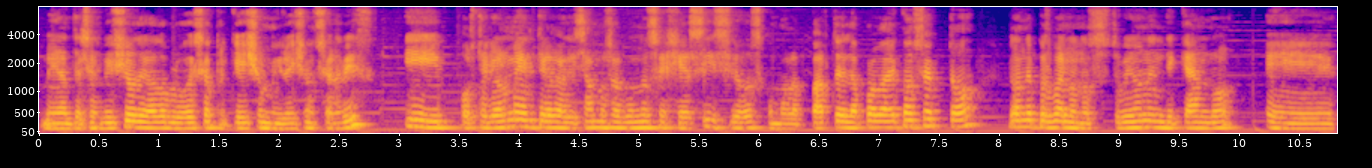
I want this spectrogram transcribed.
mediante el servicio de AWS Application Migration Service. Y posteriormente realizamos algunos ejercicios como la parte de la prueba de concepto, donde pues bueno, nos estuvieron indicando eh,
